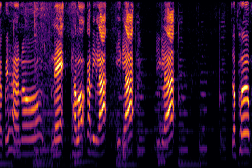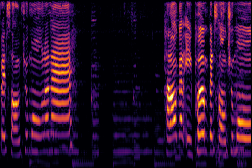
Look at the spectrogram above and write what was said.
ากไปหาน้องแนะทะเลาะกันอีกละ อีกละ อีกละ จะเพิ่มเป็นสองชั่วโมงแล้วนะ ทะเลาะกันอีกเพิ่มเป็นสองชั่วโมง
